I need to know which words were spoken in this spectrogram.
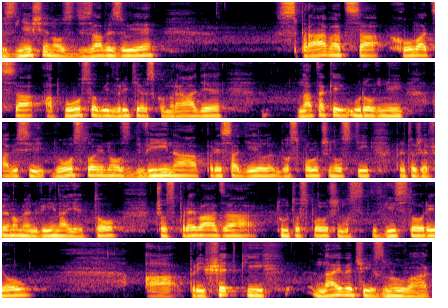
vznešenosť zavezuje, správať sa, chovať sa a pôsobiť v rytierskom ráde na takej úrovni, aby si dôstojnosť vína presadil do spoločnosti, pretože fenomén vína je to, čo sprevádza túto spoločnosť s históriou. A pri všetkých najväčších zmluvách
